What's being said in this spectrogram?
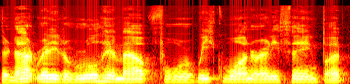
They're not ready to rule him out for week one or anything, but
